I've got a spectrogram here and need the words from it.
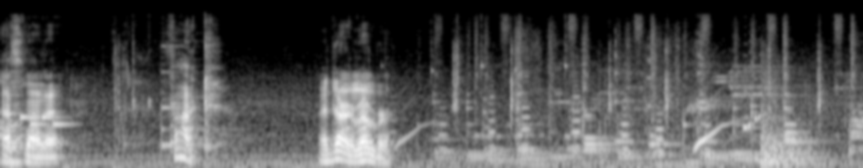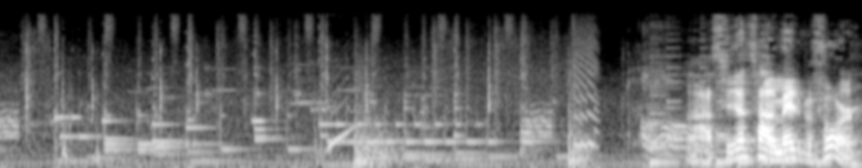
That's not it. Fuck. I don't remember. Ah, see, that's how I made it before.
